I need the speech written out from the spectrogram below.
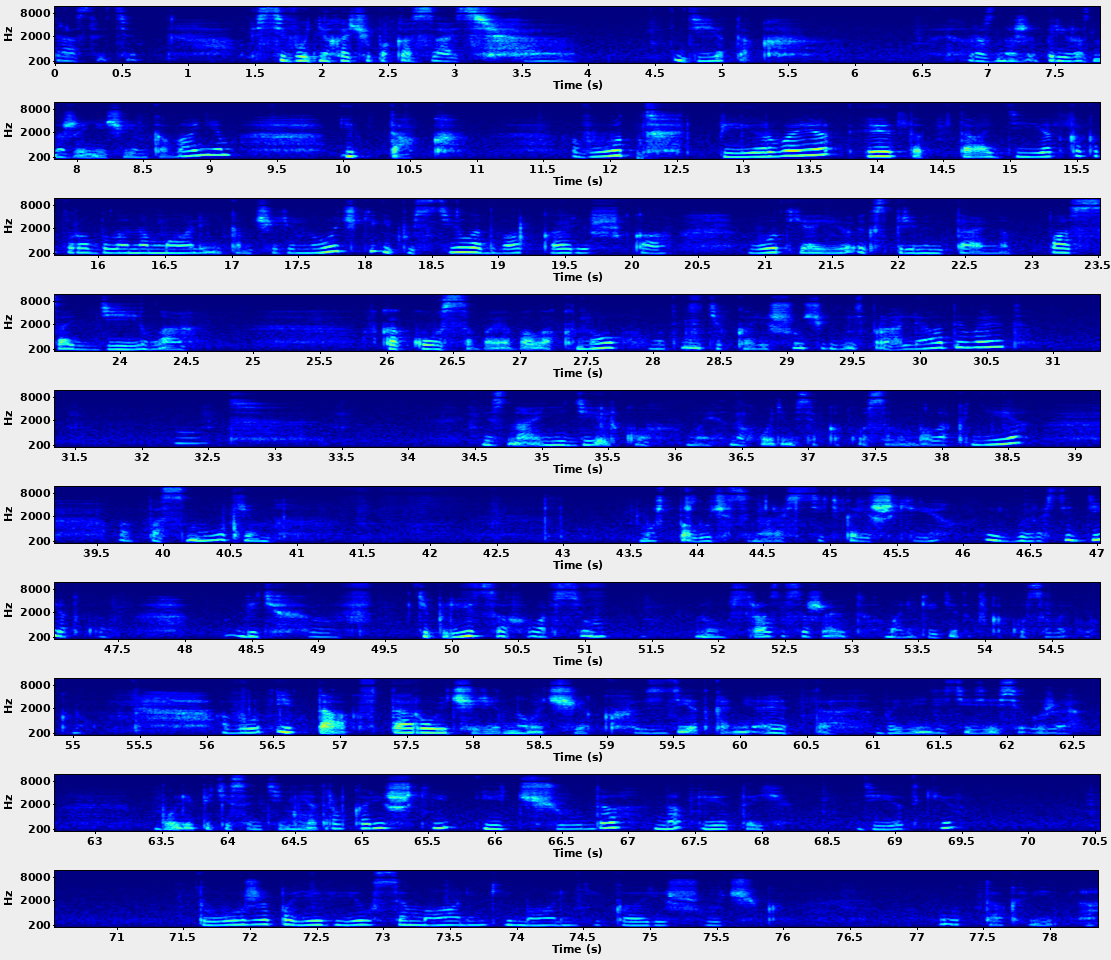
Здравствуйте! Сегодня хочу показать э, деток при размножении черенкованием. Итак, вот первая, это та детка, которая была на маленьком череночке и пустила два корешка. Вот я ее экспериментально посадила кокосовое волокно. Вот видите, корешочек здесь проглядывает. Вот. Не знаю, недельку мы находимся в кокосовом волокне. Посмотрим. Может получится нарастить корешки и вырастить детку. Ведь в теплицах во всем ну, сразу сажают маленьких деток в кокосовое волокно. Вот, итак, второй череночек с детками. Это, вы видите, здесь уже более 5 сантиметров корешки. И чудо на этой детке тоже появился маленький-маленький корешочек. Вот так видно.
